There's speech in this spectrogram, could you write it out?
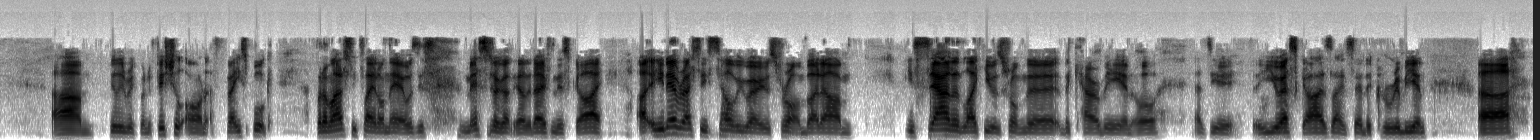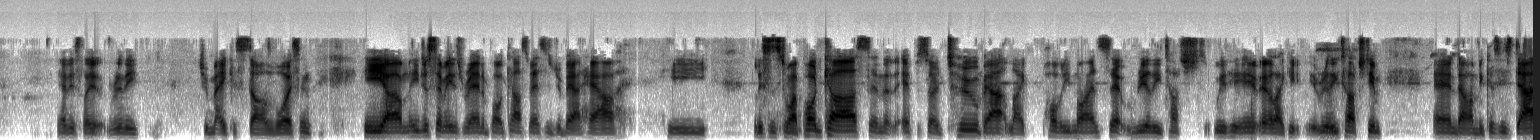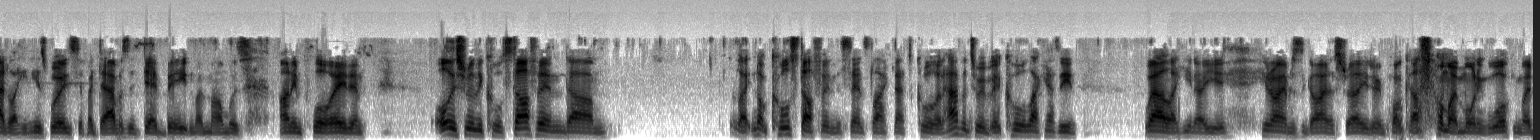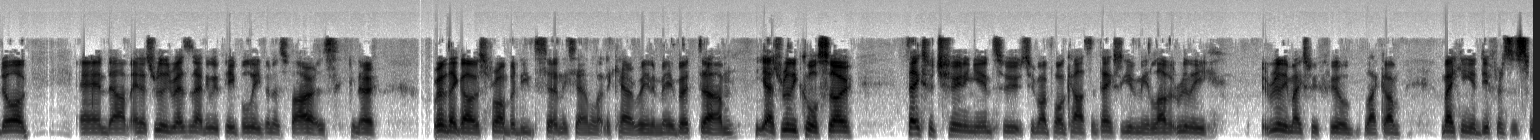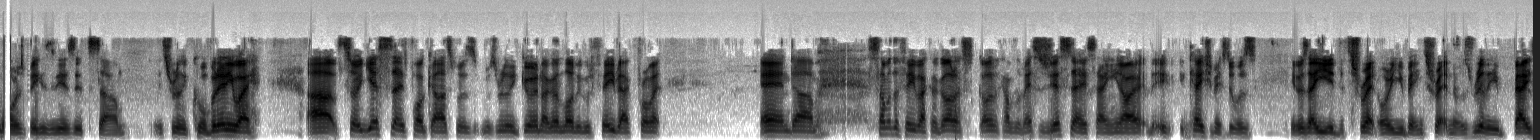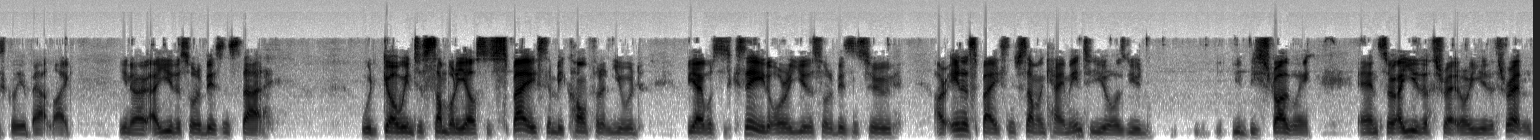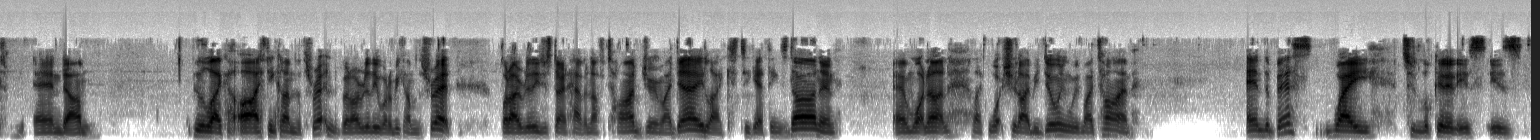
um, Billy Rickman Official on Facebook, but I might actually play it on there. It was this message I got the other day from this guy. Uh, he never actually told me where he was from, but um, he sounded like he was from the, the Caribbean or as the, the US guys like say the Caribbean. Uh, he had this really Jamaica style voice, and he um, he just sent me this random podcast message about how he listens to my podcast and that episode two about like poverty mindset really touched with him, like it, it really touched him. And um, because his dad, like in his words, he said my dad was a deadbeat and my mum was unemployed and all this really cool stuff. And um, like not cool stuff in the sense like that's cool that happened to me, but cool like as in, well, like you know, you here I am just a guy in Australia doing podcasts on my morning walk with my dog, and um, and it's really resonating with people even as far as you know wherever that guy was from, but he certainly sounded like the Caribbean to me. But um, yeah, it's really cool. So thanks for tuning in to to my podcast and thanks for giving me love. It really it really makes me feel like I'm making a difference as small as big as it is. It's um it's really cool. But anyway. Uh, so yesterday's podcast was was really good. I got a lot of good feedback from it, and um, some of the feedback I got, I got a couple of messages yesterday saying, you know, in case you missed, it was it was are you the threat or are you being threatened? It was really basically about like, you know, are you the sort of business that would go into somebody else's space and be confident you would be able to succeed, or are you the sort of business who are in a space and if someone came into yours, you'd you'd be struggling. And so, are you the threat or are you the threatened? And um, people like, oh, I think I'm the threatened, but I really want to become the threat, but I really just don't have enough time during my day, like to get things done and and whatnot. Like, what should I be doing with my time? And the best way to look at it is is,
